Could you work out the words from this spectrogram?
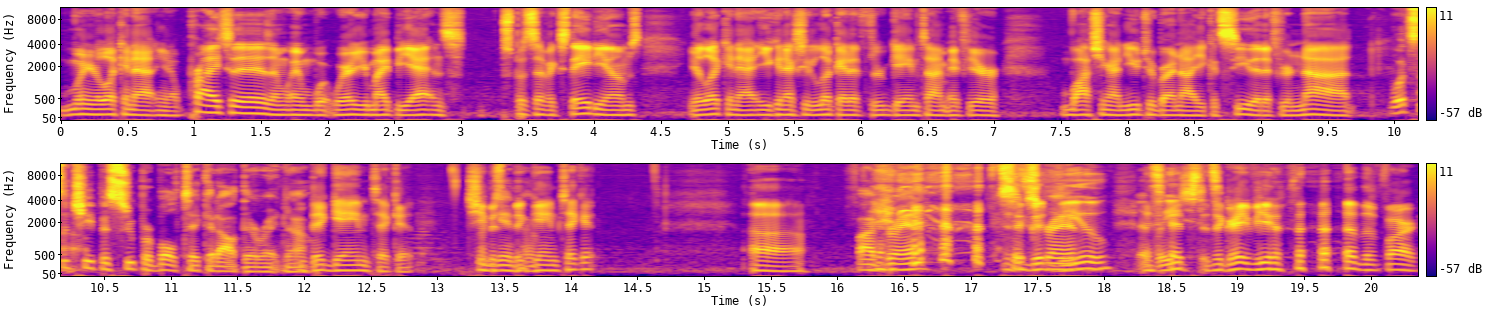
when you're looking at you know prices and, and wh- where you might be at in specific stadiums, you're looking at you can actually look at it through game time. If you're watching on YouTube right now, you can see that. If you're not, What's the cheapest Super Bowl ticket out there right now? big game ticket, cheapest Game big Time. game ticket. Uh, Five grand? It's Six a good grand? view, at it's, least. It's, it's a great view of the park.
